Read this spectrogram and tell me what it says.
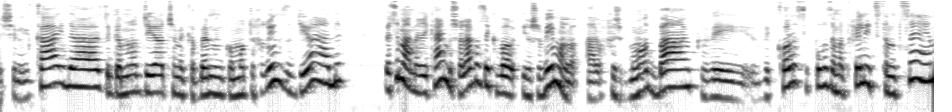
של אל-קאעידה, זה גם לא ג'יהאד שמקבל ממקומות אחרים, זה ג'יהאד בעצם האמריקאים בשלב הזה כבר יושבים על, על חשבונות בנק ו, וכל הסיפור הזה מתחיל להצטמצם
